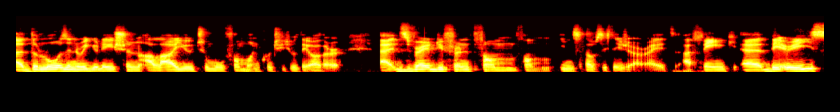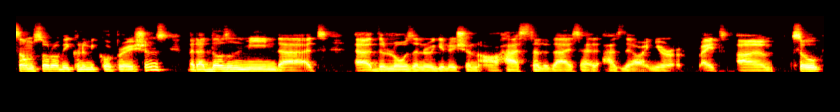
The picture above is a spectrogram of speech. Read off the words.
uh, the laws and regulation allow you to move from one country to the other. Uh, it's very different from, from in Southeast Asia, right? I think uh, there is some sort of economic cooperations, but that doesn't mean that uh, the laws and regulation are as standardized as, as they are in Europe, right? Um, so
